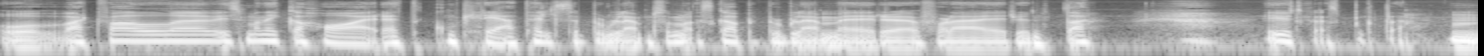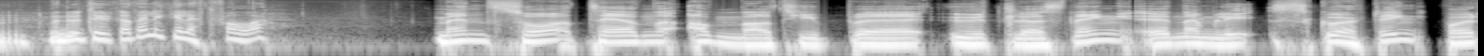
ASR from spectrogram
Og i hvert fall eh, hvis man ikke har et konkret helseproblem som skaper problemer eh, for deg rundt deg. I utgangspunktet. Mm. Men det betyr ikke at det er like lett for alle. Men så til en annen type utløsning, nemlig squirting. For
